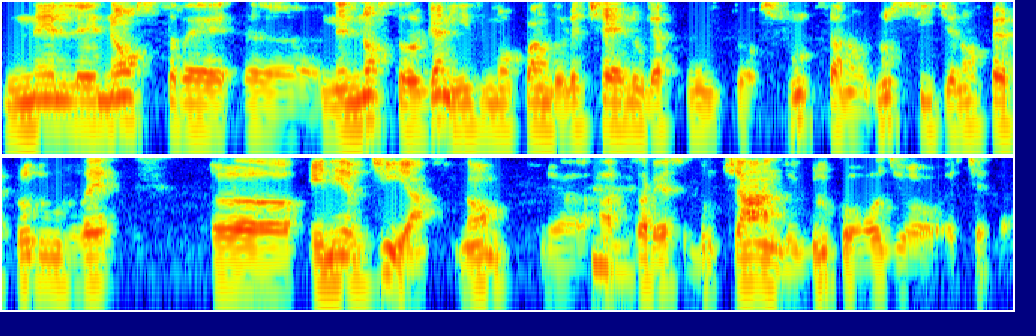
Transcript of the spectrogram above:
nostre, uh, nel nostro organismo quando le cellule appunto sfruttano l'ossigeno per produrre uh, energia, no? mm. attraverso, bruciando il glucosio, eccetera.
